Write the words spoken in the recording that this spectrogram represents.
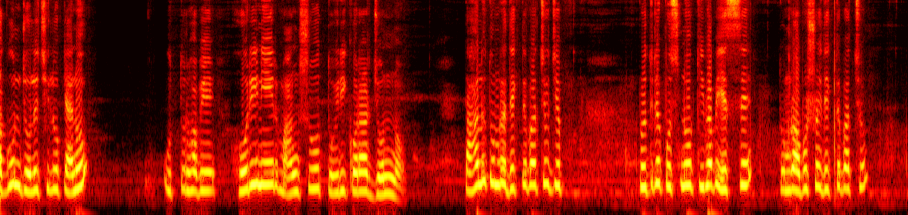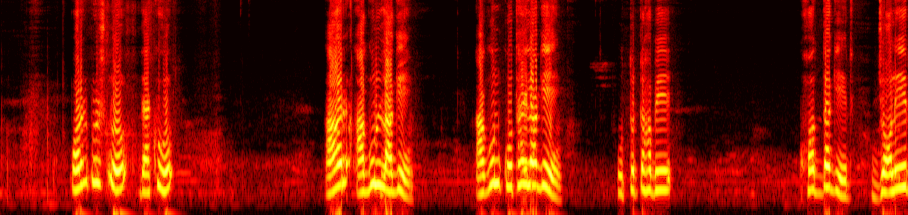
আগুন জ্বলেছিল কেন? উত্তর হবে, হরিণের মাংস তৈরি করার জন্য। তাহলে তোমরা দেখতে পাচ্ছ যে প্রতিটা প্রশ্ন কীভাবে এসছে, তোমরা অবশ্যই দেখতে পাচ্ছ। পরের প্রশ্ন, দেখো, আর আগুন লাগে? আগুন কোথায় লাগে? উত্তরটা হবে খদ্দাগের জলের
